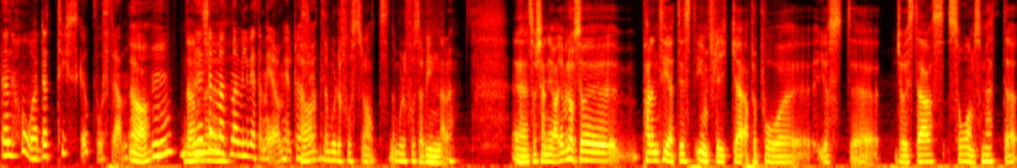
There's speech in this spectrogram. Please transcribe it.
Den hårda tyska uppfostran. Ja, Mm. den, Den, känner eh, man att man vill veta mer om helt ja plötsligt. den borde fostra något. Den borde fostra vinnare. Eh, så känner jag. Jag vill också eh, parentetiskt inflika apropå eh, just eh, Joey Stars son som hette,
